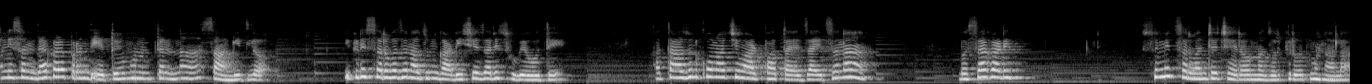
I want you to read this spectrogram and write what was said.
आणि संध्याकाळपर्यंत येतोय म्हणून त्यांना सांगितलं. इकडे सर्वजण अजून गाडी शेजारीच उभे होते. आता अजून कोणाची वाट पाहताय? जायचं ना? बसा गाडीत. सुमित सर्वांच्या चेहऱ्यावर नजर फिरवत म्हणाला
